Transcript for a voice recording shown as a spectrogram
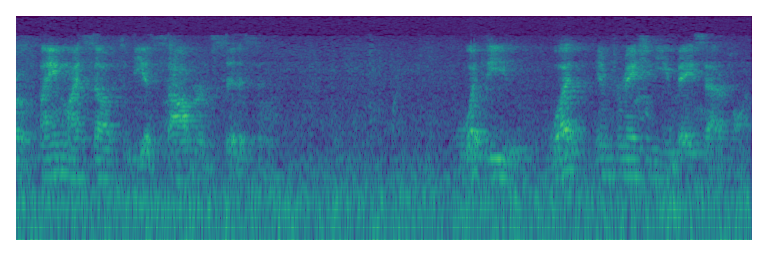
proclaim myself to be a sovereign citizen. What do you, what information do you base that upon?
